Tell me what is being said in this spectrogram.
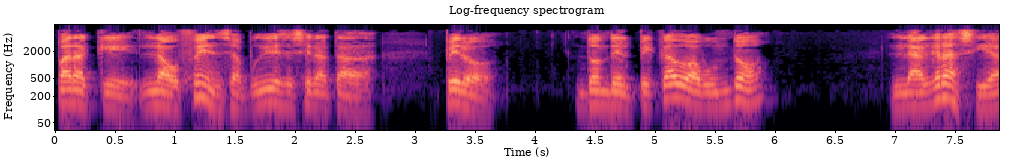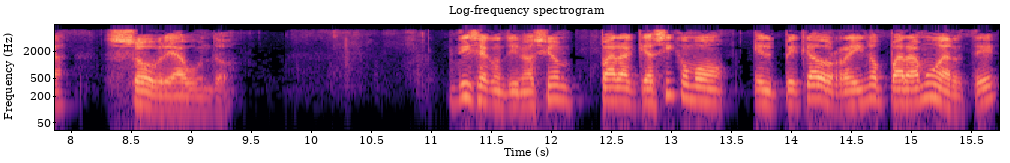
para que la ofensa pudiese ser atada, pero donde el pecado abundó, la gracia sobreabundó. dice a continuación, para que así como el pecado reinó para muerte,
